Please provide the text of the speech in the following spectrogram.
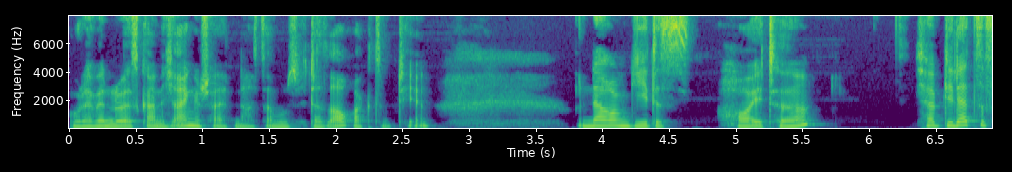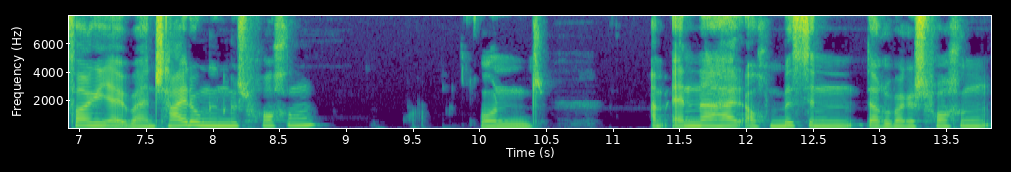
Oder wenn du es gar nicht eingeschalten hast, dann muss ich das auch akzeptieren. Und darum geht es heute. Ich habe die letzte Folge ja über Entscheidungen gesprochen und am Ende halt auch ein bisschen darüber gesprochen,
